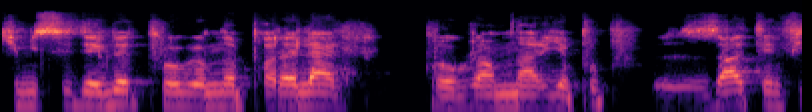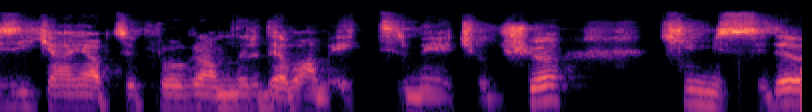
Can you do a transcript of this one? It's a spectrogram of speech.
Kimisi devlet programına paralel programlar yapıp zaten fiziken yaptığı programları devam ettirmeye çalışıyor. Kimisi de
